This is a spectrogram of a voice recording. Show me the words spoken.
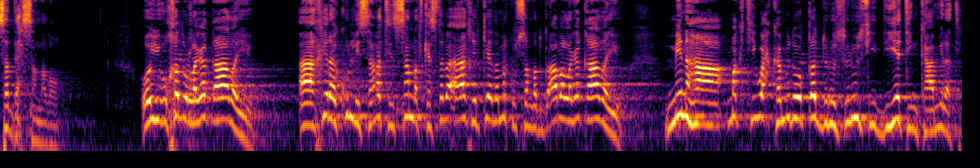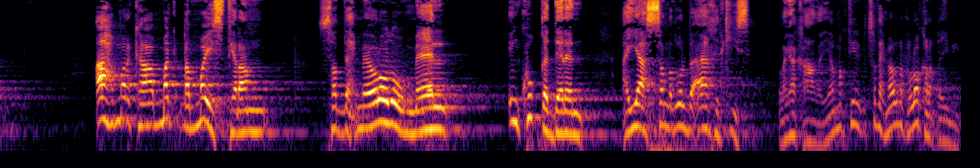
saddex sannadood. Oo yu'khadu laga qaadayo aakhira kulli sanatin sanad kastaba aakhirkeeda markuu sanad go-aba laga qaadayo minhaa magtii wax ka midoo qadru ulusi diyatin kaamilatin ah markaa mag dhammaystiran saddex meeloodoo meel in ku qadaran ayaa sanad walba aakhirkiisa laga qaadaya. Magtii saddex meelood marka loo kala qaybiyo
